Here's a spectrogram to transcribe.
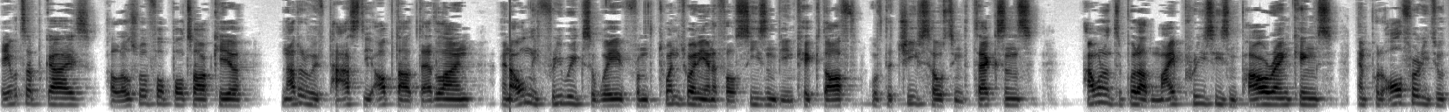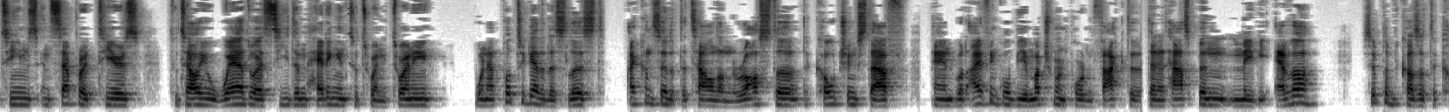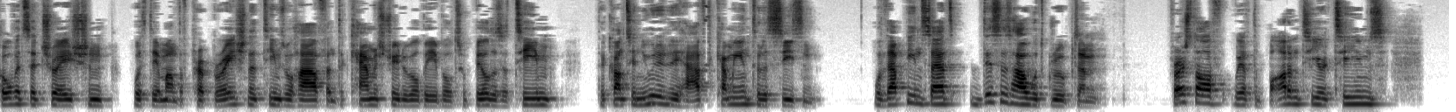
Hey, what's up, guys? Halil's Real Football Talk here. Now that we've passed the opt out deadline and are only three weeks away from the 2020 NFL season being kicked off with the Chiefs hosting the Texans, I wanted to put out my preseason power rankings and put all 32 teams in separate tiers to tell you where do I see them heading into 2020. When I put together this list, I considered the talent on the roster, the coaching staff, and what I think will be a much more important factor than it has been maybe ever simply because of the COVID situation, with the amount of preparation that teams will have and the chemistry they will be able to build as a team, the continuity they have coming into the season. With that being said, this is how I would group them. First off, we have the bottom tier teams.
